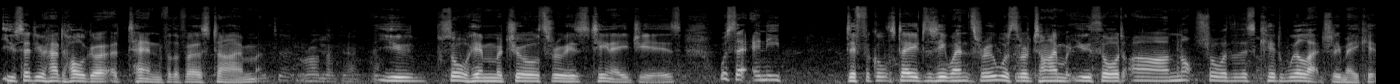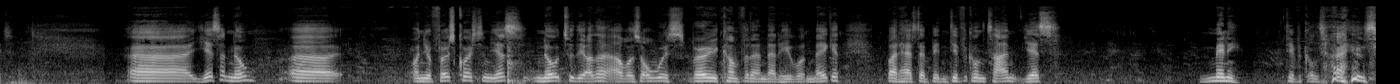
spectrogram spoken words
You said you had Holger at 10 for the first time. You saw him mature through his teenage years. Was there any difficult stage that he went through? Was there a time that you thought, oh, I'm not sure whether this kid will actually make it? Uh, yes and no. Uh, on your first question, yes. No to the other. I was always very confident that he would make it. But has there been difficult time? Yes. Many difficult times.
